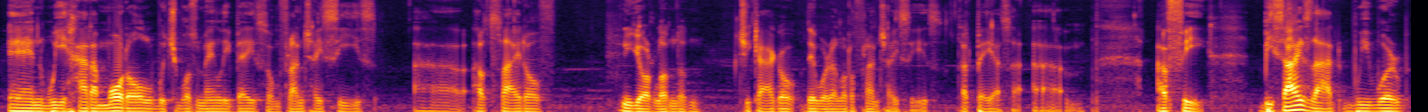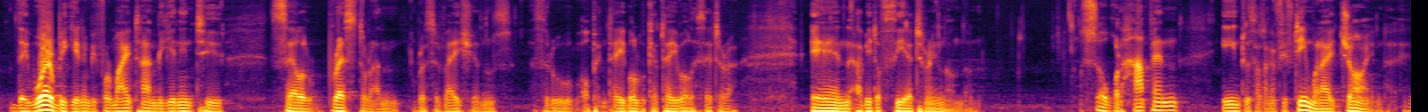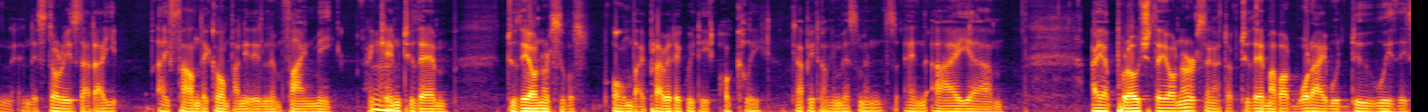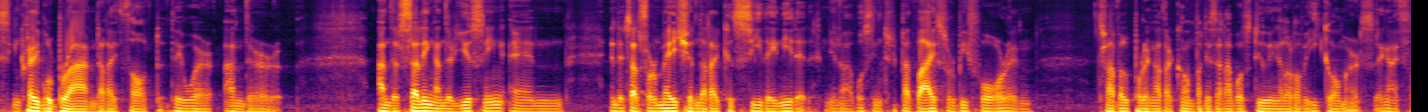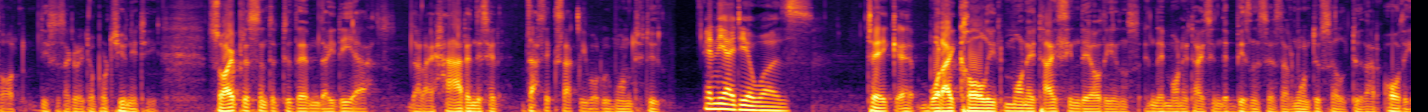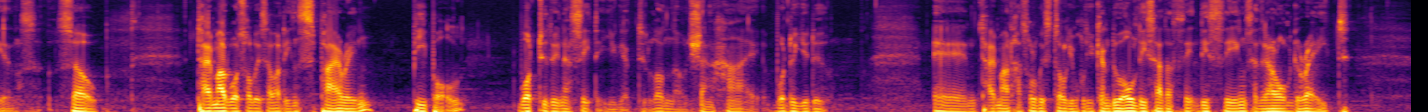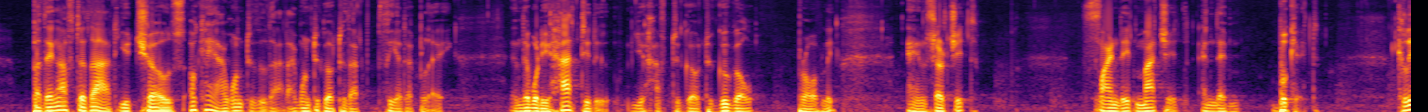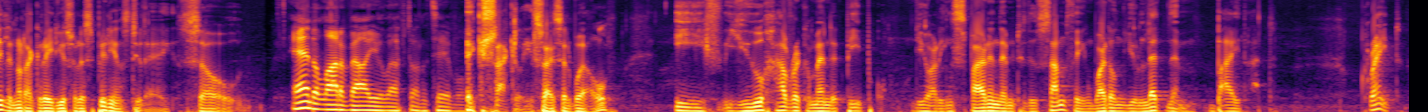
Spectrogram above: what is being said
And we had a model which was mainly based on franchisees uh, outside of New York, London, Chicago. There were a lot of franchisees that pay us a, um, a fee. Besides that, we were they were beginning before my time beginning to sell restaurant reservations through OpenTable, Bookatable, etc and a bit of theater in London. So what happened in 2015 when I joined, and, and the story is that I, I found the company, they didn't find me. I mm-hmm. came to them, to the owners, it was owned by private equity, Oakley Capital Investments, and I, um, I approached the owners and I talked to them about what I would do with this incredible brand that I thought they were under underselling, underusing, and and the transformation that I could see they needed. You know, I was in TripAdvisor before and Travelport and other companies that I was doing a lot of e-commerce, and I thought this is a great opportunity. So I presented to them the idea that I had, and they said that's exactly what we want to do. And the idea was take uh, what I call it monetizing the audience and then monetizing the businesses that want to sell to that audience. So Timeout was always about inspiring people what to do in a city. You get to London, Shanghai. What do you do? And Time Out has always told you, well, you can do all these other th- these things, and they're all great. But then after that, you chose, okay, I want to do that. I want to go to that theater play. And then what you had to do, you have to go to Google, probably, and search it, find it, match it, and then book it. Clearly not a great user experience today. So and a lot of value left on the table. Exactly. So I said, well, if you have recommended people, you are inspiring them to do something, why don't you let them buy that? Great.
